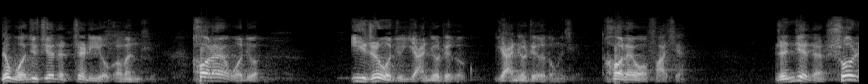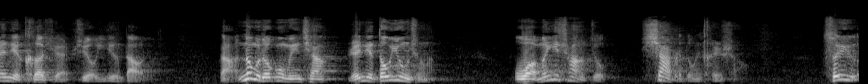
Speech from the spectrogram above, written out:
那我就觉得这里有个问题。后来我就一直我就研究这个研究这个东西。后来我发现，人家的说人家科学是有一定道理啊，那么多共鸣腔，人家都用上了，我们一唱就下边的东西很少。所以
